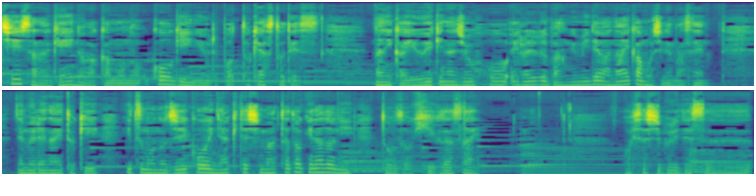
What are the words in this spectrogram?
小さなゲイの若者コーギーによるポッドキャストです。何か有益な情報を得られる番組ではないかもしれません。眠れない時、いつもの G 行為に飽きてしまった時などにどうぞお聞きください。お久しぶりです。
